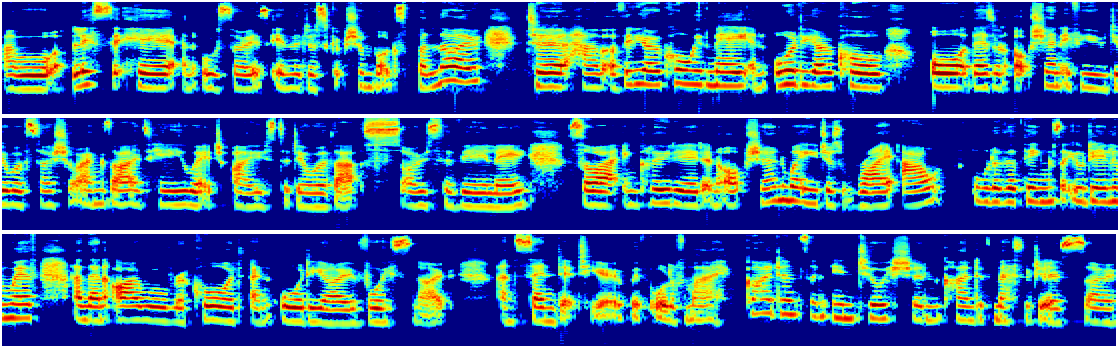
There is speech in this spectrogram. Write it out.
I will list it here and also it's in the description box below to have a video call with me, an audio call, or there's an option if you deal with social anxiety, which I used to deal with that so severely. So I included an option where you just write out all of the things that you're dealing with and then I will record an audio voice note and send it to you with all of my guidance and intuition kind of messages so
